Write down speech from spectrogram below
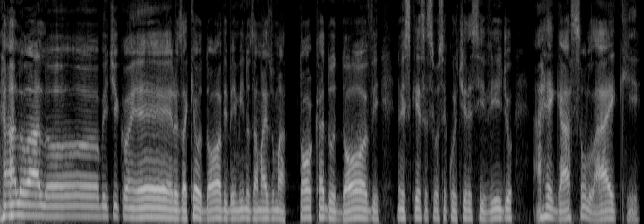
Alô, alô, bitcoinheiros, aqui é o Dove, bem-vindos a mais uma Toca do Dove. Não esqueça, se você curtir esse vídeo, arregaça o like,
